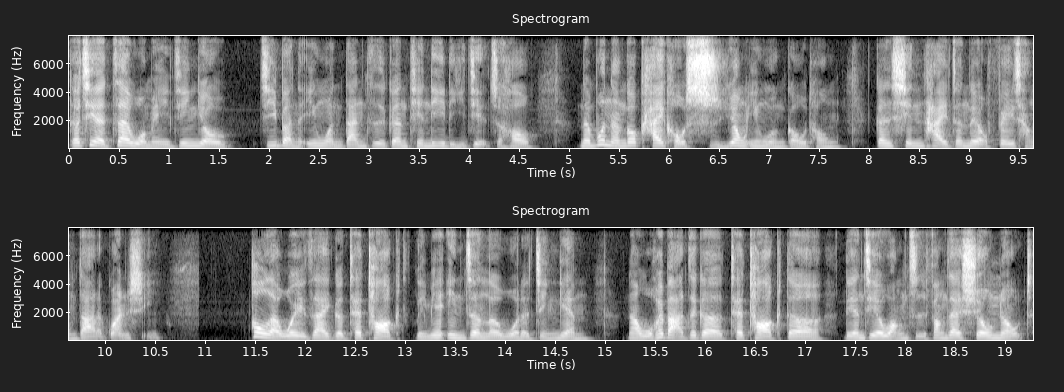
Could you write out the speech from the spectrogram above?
而且在我们已经有基本的英文单字跟听力理解之后，能不能够开口使用英文沟通，跟心态真的有非常大的关系。后来我也在一个 TED Talk 里面印证了我的经验。那我会把这个 TED Talk 的连接网址放在 Show Note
